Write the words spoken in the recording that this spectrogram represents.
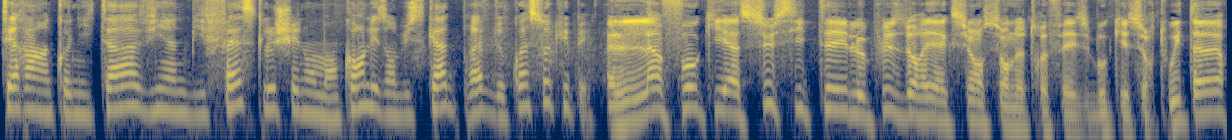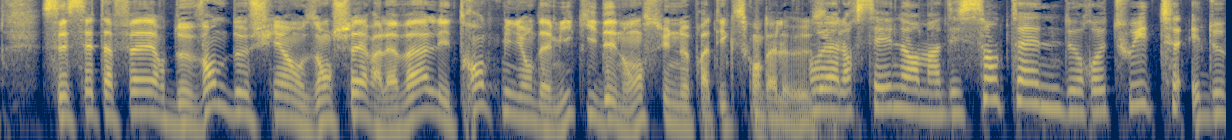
Terra Incognita, V&B Fest, le chaînon manquant, les embuscades, bref, de quoi s'occuper. L'info qui a suscité le plus de réactions sur notre Facebook et sur Twitter, c'est cette affaire de vente de chiens aux enchères à Laval et 30 millions d'amis qui dénoncent une pratique scandaleuse. Oui, alors c'est énorme, hein. des centaines de retweets et de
